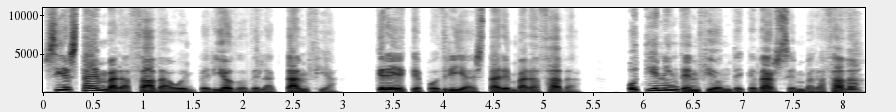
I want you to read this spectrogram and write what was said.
Si está embarazada o en periodo de lactancia cree que podría estar embarazada o tiene intención de quedarse embarazada,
